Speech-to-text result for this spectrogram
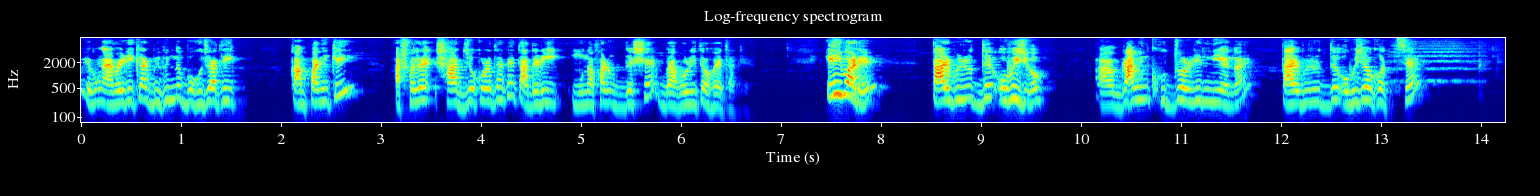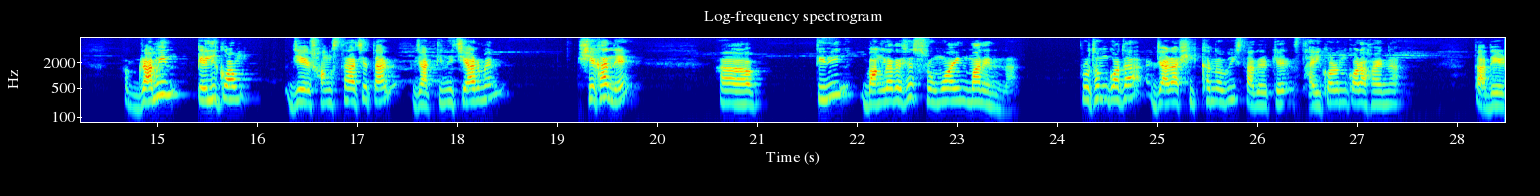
এবং আমেরিকার বিভিন্ন বহুজাতিক কোম্পানিকেই আসলে সাহায্য করে থাকে, তাদেরই মুনাফার উদ্দেশ্যে ব্যবহৃত হয়ে থাকে। এইবারে তার বিরুদ্ধে অভিযোগ গ্রামীণ ক্ষুদ্র ঋণ নিয়ে নয়, তার বিরুদ্ধে অভিযোগ হচ্ছে, গ্রামীণ টেলিকম যে সংস্থা আছে তার, যার তিনি চেয়ারম্যান, সেখানে তিনি বাংলাদেশের শ্রম আইন মানেন না। প্রথম কথা, যারা শিক্ষানবিশ তাদেরকে স্থায়ীকরণ করা হয় না। তাদের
